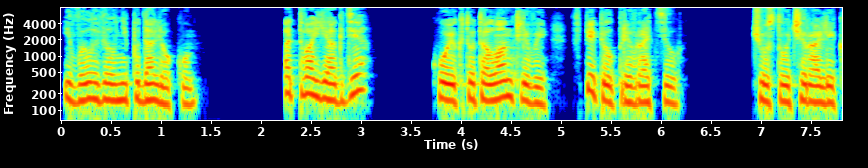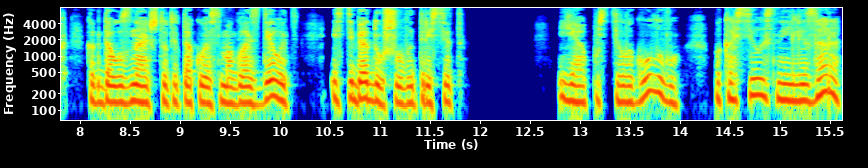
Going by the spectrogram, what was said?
и выловил неподалеку. «А твоя где?» «Кое-кто талантливый в пепел превратил. Чувствую, Чаролик, когда узнает, что ты такое смогла сделать, из тебя душу вытрясет. Я опустила голову, покосилась на Елизара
